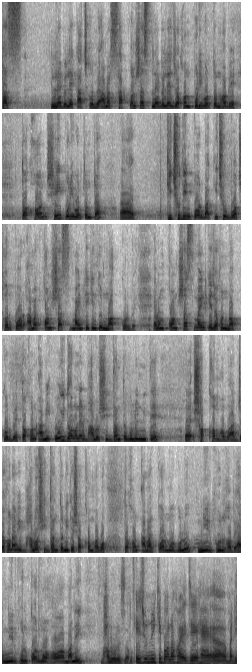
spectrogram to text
কনসাস লেভেলে কাজ করবে। আমার সাবকনশাস লেভেলে যখন পরিবর্তন হবে, তখন সেই পরিবর্তনটা কিছুদিন পর বা কিছু বছর পর আমার কনসাস মাইন্ডকে কিন্তু নক করবে। এবং কনসাস মাইন্ডকে যখন নক করবে, তখন আমি ওই ধরনের ভালো সিদ্ধান্তগুলো নিতে সক্ষম হব। আর যখন আমি ভালো সিদ্ধান্ত নিতে সক্ষম হব, তখন আমার কর্মগুলো নির্ভুল হবে। আর নির্ভুল কর্ম হওয়া মানেই ভালো রেজাল্ট এই জন্যই কি বলা হয় যে হ্যাঁ মানে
